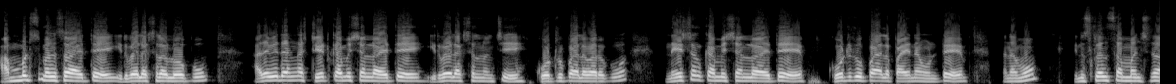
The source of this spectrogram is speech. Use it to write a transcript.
అంబుడ్స్మెన్స్ అయితే ఇరవై లక్షల లోపు అదేవిధంగా స్టేట్ కమిషన్లో అయితే ఇరవై లక్షల నుంచి కోటి రూపాయల వరకు నేషనల్ కమిషన్లో అయితే కోటి రూపాయల పైన ఉంటే మనము ఇన్సూరెన్స్ సంబంధించిన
